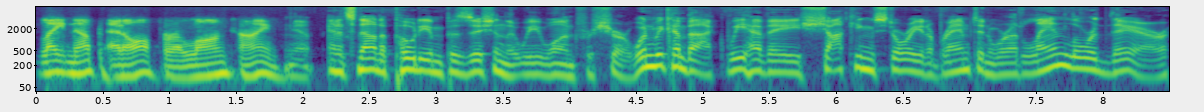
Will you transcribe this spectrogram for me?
lighten up at all for a long time. Yeah, and it's not a podium position that we want for sure. When we come back, we have a shocking story at a Brampton where a landlord there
